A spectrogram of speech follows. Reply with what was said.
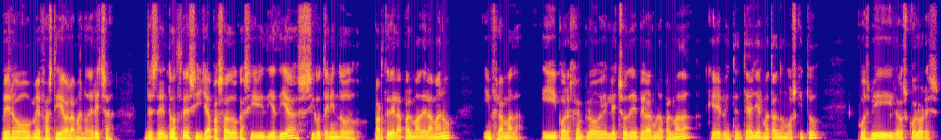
pero me he fastidiado la mano derecha. Desde entonces, y ya ha pasado casi 10 días, sigo teniendo parte de la palma de la mano inflamada. Y, por ejemplo, el hecho de pegar una palmada, que lo intenté ayer matando un mosquito, pues vi los colores,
